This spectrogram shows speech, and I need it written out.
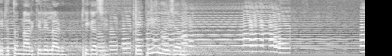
এটা তো নারকেলের লাড়ু ঠিক আছে এতেই হয়ে যাবে। আহ,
